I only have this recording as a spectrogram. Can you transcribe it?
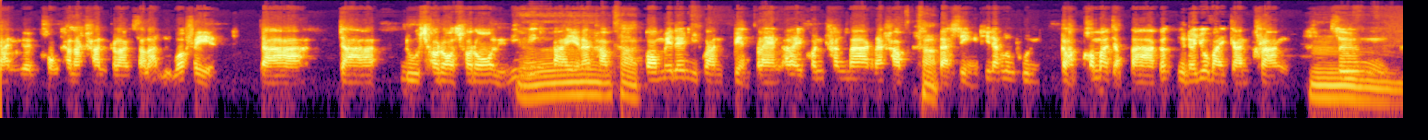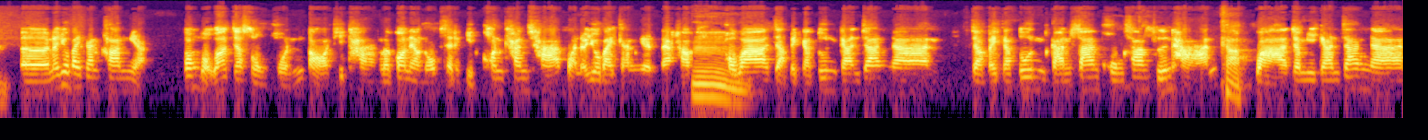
การเงินของธนาคารกลางสหรัฐหรือว่าเฟดจะจะดูชะลอชะลอหรือนิ่งๆไปนะครับครับก็ไม่ได้มีการเปลี่ยนแปลงอะไรค่อนข้างมากนะครับครับ แต่สิ่งที่นักลงทุนกลับเข้ามาจับตาก็คือนโยบายการคลังอืมซึ่งเอ่อนโยบายการคลังเนี่ย ต้องบอกว่าจะส่งผลต่อทิศทางแล้วก็แนวโน้มเศรษฐกิจค่อนข้างช้ากว่านโยบายการเงินนะครับอืมเพราะว่าจะไปกระตุ้นการจ้างงาน จะไปกระตุ้นการสร้างโครงสร้างพื้นฐานครับกว่าจะมีการจ้างงาน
